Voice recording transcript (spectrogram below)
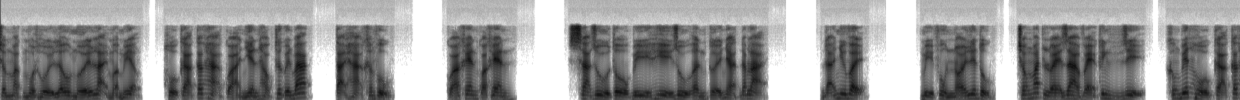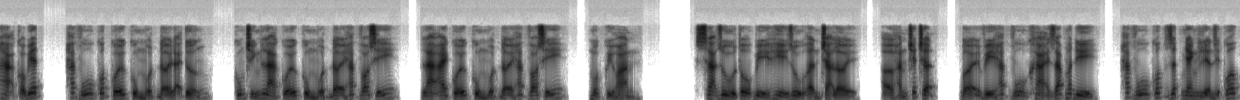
trầm mặc một hồi lâu mới lại mở miệng hổ cả các hạ quả nhiên học thức bên bác, tại hạ khâm phục. Quá khen quá khen. Xạ dù tổ bị hì dù ẩn cười nhạt đáp lại. Đã như vậy. Mỹ phùn nói liên tục, trong mắt lóe ra vẻ kinh dị, không biết hổ cả các hạ có biết, hắc vũ quốc cuối cùng một đời đại tướng, cũng chính là cuối cùng một đời hắc võ sĩ, là ai cuối cùng một đời hắc võ sĩ? Một quỷ hoàn. Xạ dù tổ bị hì dù ẩn trả lời, ở hắn chết trận, bởi vì hắc vũ khải giáp mất đi, hắc vũ quốc rất nhanh liền diệt quốc.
